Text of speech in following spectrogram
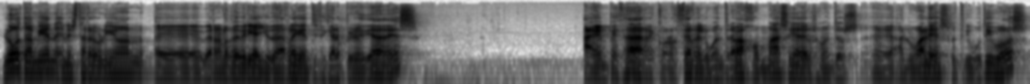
Luego también en esta reunión eh, Bernardo debería ayudarle a identificar prioridades, a empezar a reconocerle el buen trabajo más allá de los aumentos eh, anuales retributivos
